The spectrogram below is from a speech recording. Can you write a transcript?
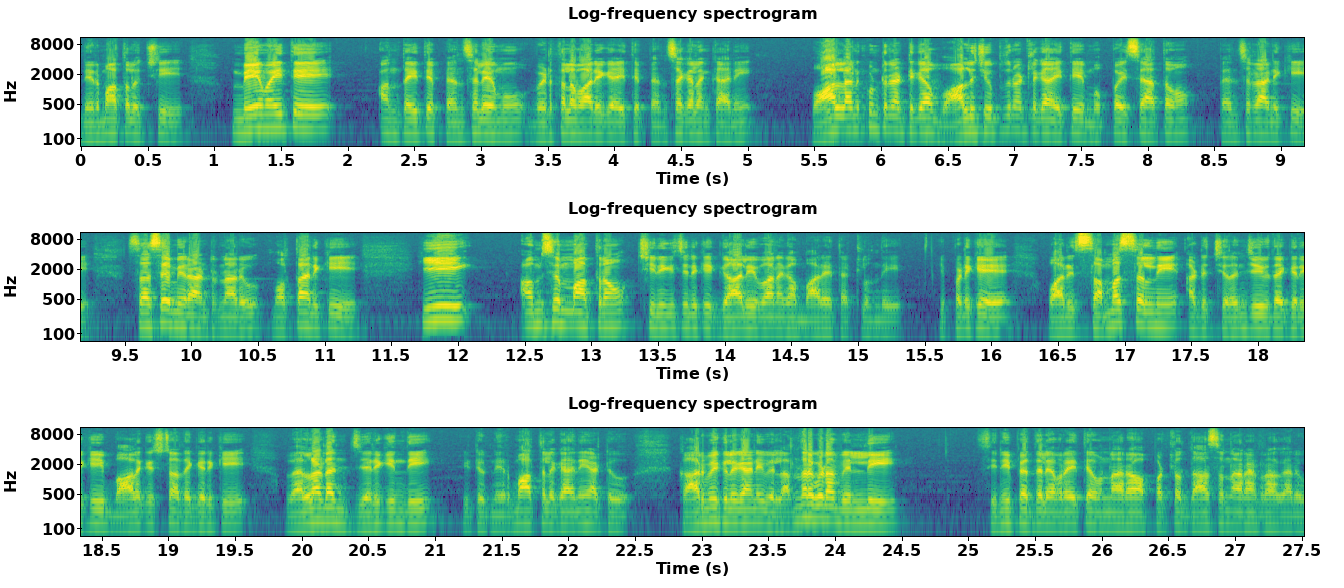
నిర్మాతలు వచ్చి మేమైతే అంతైతే పెంచలేము విడతల వారీగా అయితే పెంచగలం కానీ వాళ్ళు అనుకుంటున్నట్టుగా వాళ్ళు చెబుతున్నట్లుగా అయితే ముప్పై శాతం పెంచడానికి ససేమిరా అంటున్నారు. మొత్తానికి ఈ అంశం మాత్రం చినికి చినికి గాలివానగా మారేటట్లుంది. ఇప్పటికే వారి సమస్యల్ని అటు చిరంజీవి దగ్గరికి బాలకృష్ణ దగ్గరికి వెళ్ళడం జరిగింది. ఇటు నిర్మాతలు కానీ అటు కార్మికులు కానీ వీళ్ళందరూ కూడా వెళ్ళి సినీ పెద్దలు ఎవరైతే ఉన్నారో అప్పట్లో దాసనారాయణరావు గారు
